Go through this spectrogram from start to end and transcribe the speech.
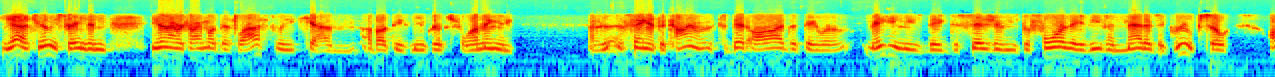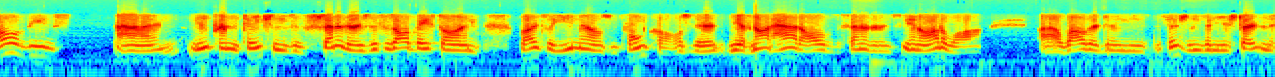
Yeah, it's really strange. And you and I were talking about this last week um, about these new groups forming, and I was saying at the time it's a bit odd that they were making these big decisions before they've even met as a group. So all of these uh, new permutations of senators, this is all based on largely emails and phone calls. There, we have not had all of the senators in Ottawa uh, while they're doing these decisions, and you're starting to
